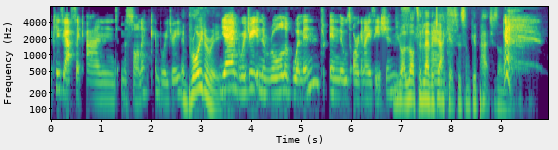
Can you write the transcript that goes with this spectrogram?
ecclesiastic and Masonic embroidery. Embroidery. Yeah, embroidery in the role of women in those organizations. You've got lots of leather Um, jackets with some good patches on it.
